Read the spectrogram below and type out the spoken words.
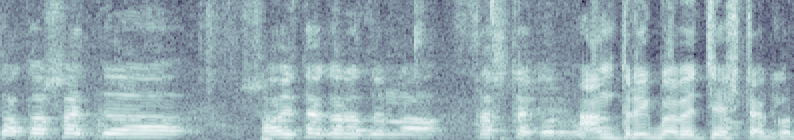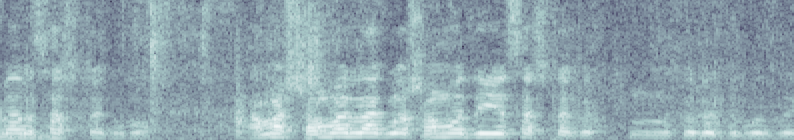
যত সাধ্য সহায়তা করার জন্য চেষ্টা করব। আন্তরিকভাবে চেষ্টা করবেন। চেষ্টা করব। আমার সময় লাগল সময় দিয়ে চেষ্টা করে দেবো যে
